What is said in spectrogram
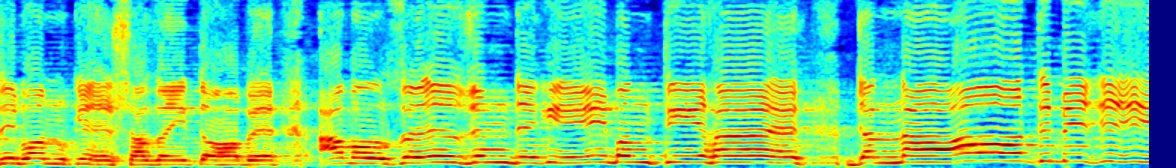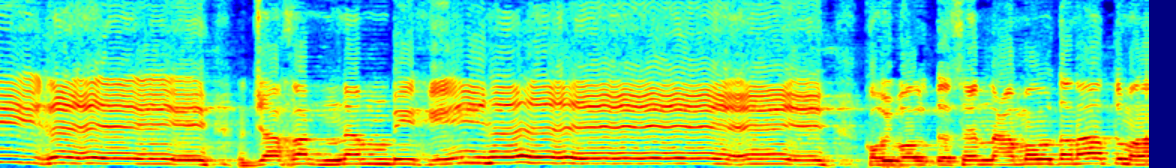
জীবনকে সাজাইতে হবে। আমল সে জিন্দগি বন্তি হ্যায় জন্নাত है জাহান্নাম বিহি হে। কবি বলতেছেন, আমল দ্বারা তোমার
